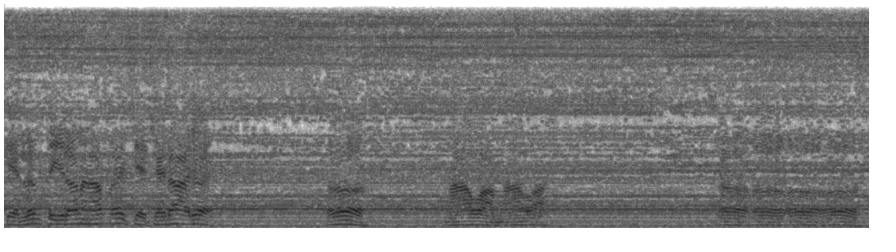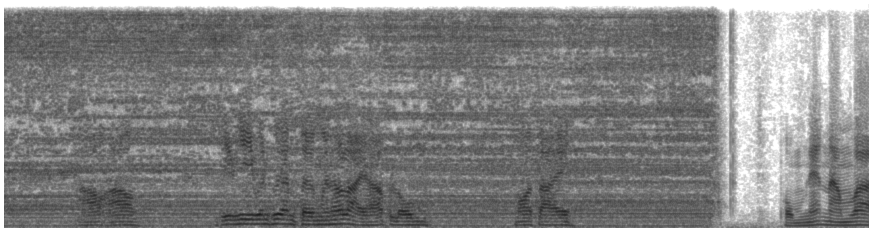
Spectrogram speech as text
เกรดเริ่มตีแล้วนะครับเอ้ยเกรดใช้ได้ด้วย เออ มาว่ะมาว่ะเออเออเออเออเอาเอาพี่พี่เพื่อนๆเติมกันเท่าไหร่ครับ ลมมอไซค์ผมแนะนำว่า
